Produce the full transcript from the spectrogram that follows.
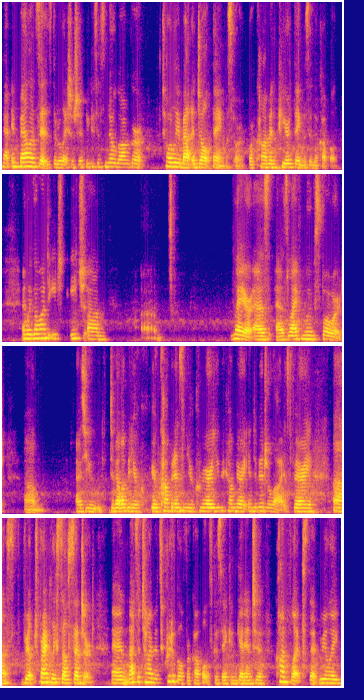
that imbalances the relationship because it's no longer totally about adult things or, or common peer things in the couple. And we go on to each each um, um layer as as life moves forward. Um, as you develop in your, your competence in your career, you become very individualized, very, uh, frankly, self centered. And that's a time that's critical for couples because they can get into conflicts that really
